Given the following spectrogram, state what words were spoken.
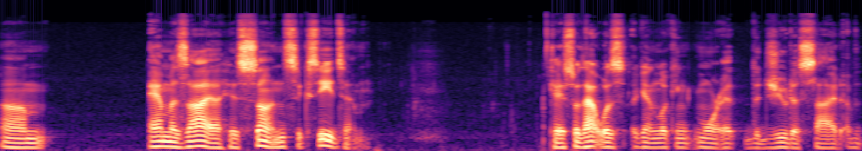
Um, Amaziah, his son, succeeds him. Okay, so that was again looking more at the Judah side of,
